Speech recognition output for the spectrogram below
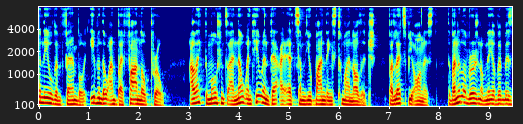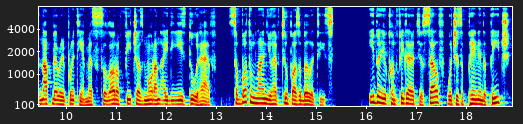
a NeoVim fanboy, even though I'm by far no pro. I like the motions I know and here and there I add some new bindings to my knowledge. But let's be honest, the vanilla version of NeoVim is not very pretty and misses a lot of features modern IDEs do have. So bottom line you have two possibilities. Either you configure it yourself, which is a pain in the peach,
